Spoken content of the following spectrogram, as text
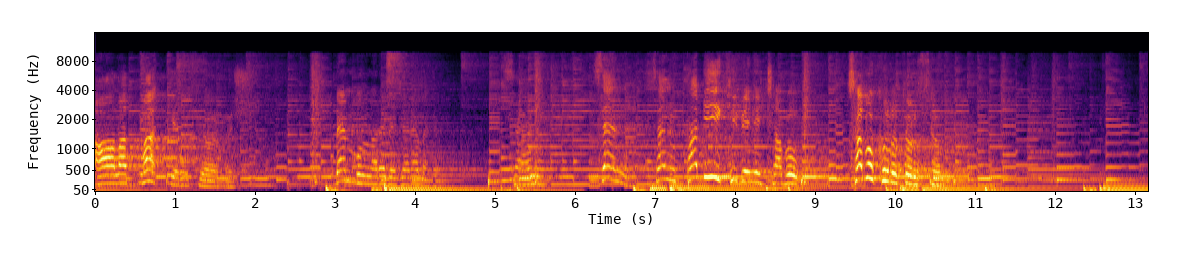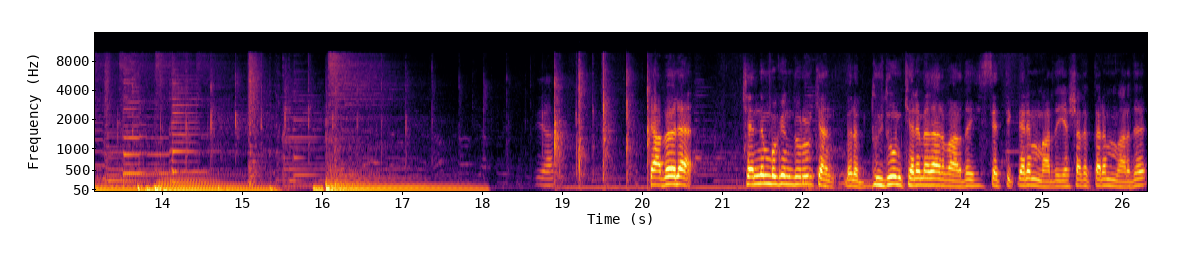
ağlatmak gerekiyormuş. Ben bunları beceremedim. Sen, sen, sen tabii ki beni çabuk, çabuk unutursun. Ya. Ya böyle kendim bugün dururken böyle duyduğum kelimeler vardı, hissettiklerim vardı, yaşadıklarım vardı.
